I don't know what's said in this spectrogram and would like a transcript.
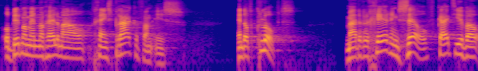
op dit moment nog helemaal geen sprake van is. En dat klopt. Maar de regering zelf kijkt hier wel,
